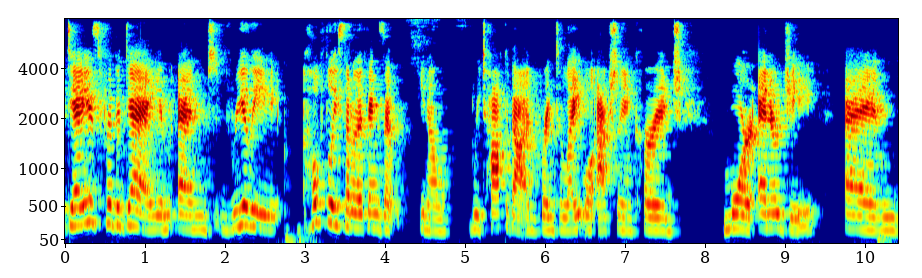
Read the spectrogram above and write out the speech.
day is for the day and, and really hopefully some of the things that you know we talk about and bring to light will actually encourage more energy and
